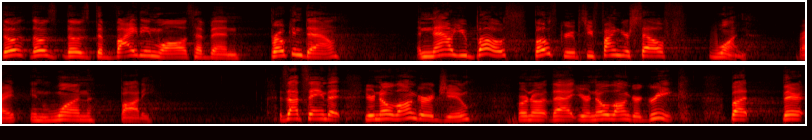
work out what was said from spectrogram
those, those, those dividing walls have been broken down. And now you both, both groups, you find yourself one, right? In one body. It's not saying that you're no longer a Jew or no, that you're no longer Greek, but there,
